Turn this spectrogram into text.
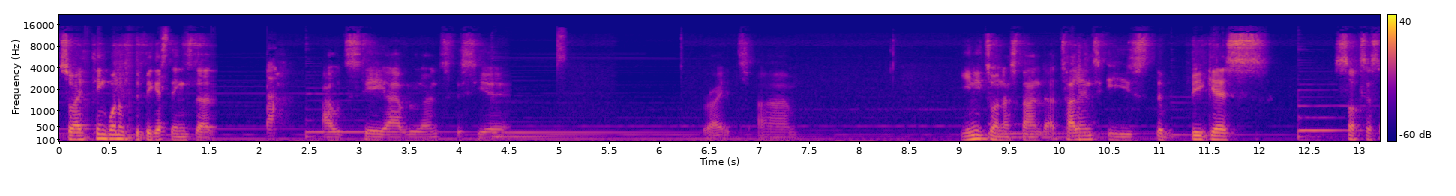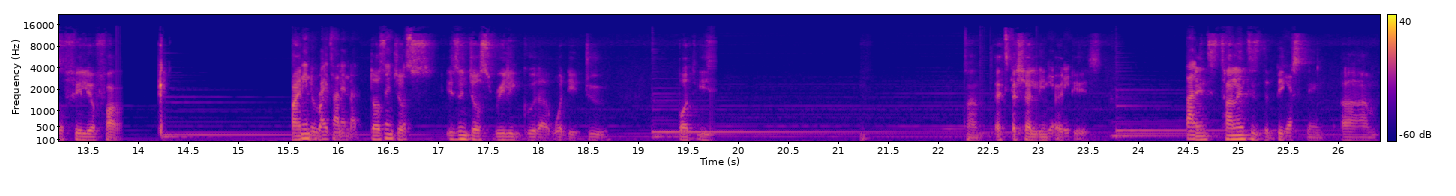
so I think one of the biggest things that I would say I've learned this year, right? Um, you need to understand that talent is the biggest success or failure factor. Finding the right talent that doesn't just isn't just really good at what they do, but is especially in early days. Talent, talent is the biggest thing. Um,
